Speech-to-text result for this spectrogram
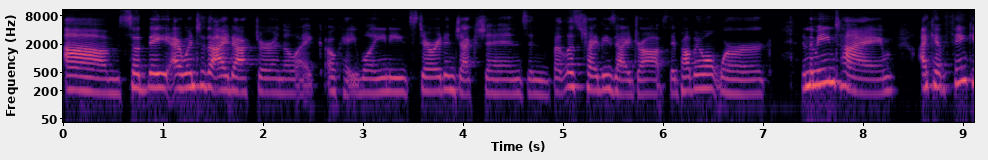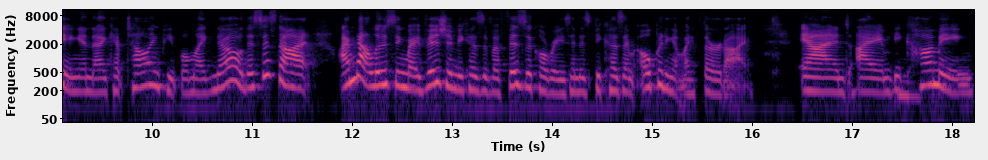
Um so they i went to the eye doctor and they're like okay well you need steroid injections and but let's try these eye drops. They probably won't work. In the meantime i kept thinking and i kept telling people i'm like no this is not i'm not losing my vision because of a physical reason. It's because i'm opening up my third eye and i am mm. becoming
